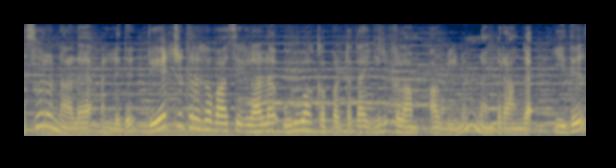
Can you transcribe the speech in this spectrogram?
அசுரனால அல்லது வேற்று கிரகவாசிகளால உருவாக்கப்பட்டதா இருக்கலாம் அப்படின்னு நம்புறாங்க. இது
